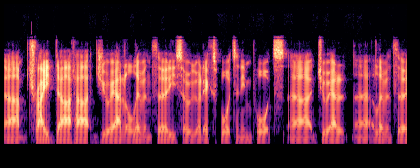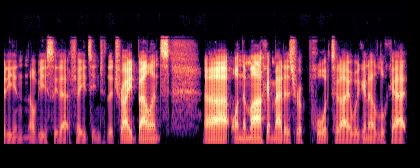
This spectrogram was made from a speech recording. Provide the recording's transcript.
um, trade data due out at 11:30, so we've got exports and imports uh, due out at 11:30, uh, and obviously that feeds into the trade balance. Uh, on the Market Matters report today, we're going to look at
